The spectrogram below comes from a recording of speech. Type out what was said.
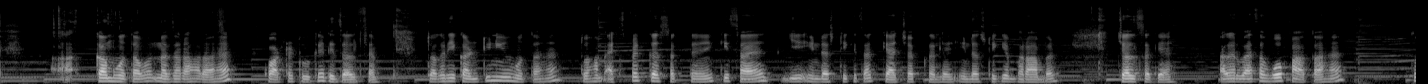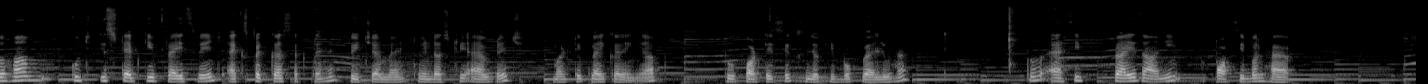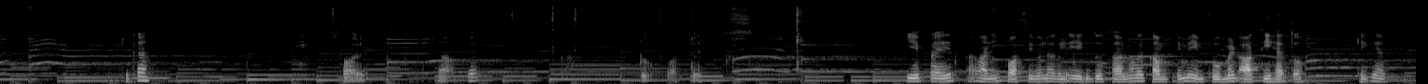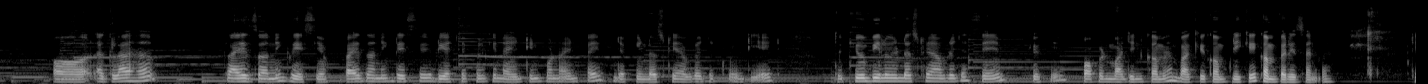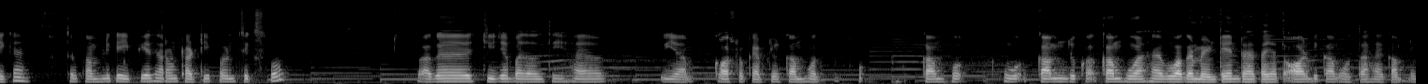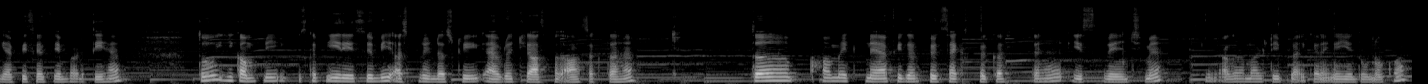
कम होता हुआ नज़र आ रहा है क्वार्टर टू के रिज़ल्ट से। तो अगर ये कंटिन्यू होता है तो हम एक्सपेक्ट कर सकते हैं कि शायद ये इंडस्ट्री के साथ कैचअप कर ले इंडस्ट्री के बराबर चल सके। अगर वैसा हो पाता है तो हम कुछ इस टाइप की प्राइस रेंज एक्सपेक्ट कर सकते हैं फ्यूचर में। तो इंडस्ट्री एवरेज मल्टीप्लाई करेंगे आप 246 जो कि बुक वैल्यू है। तो ऐसी प्राइस आनी पॉसिबल है। ठीक है? सॉरी यहाँ पे टू फोर्टी सिक्स ये प्राइस आनी पॉसिबल अगले एक दो साल में अगर कंपनी में इम्प्रूवमेंट आती है तो। ठीक है? और अगला है price earning ratio price earning ratio D H F L की नाइनटीन पॉइंट नाइन फाइव जबकि इंडस्ट्री एवरेज ट्वेंटी एट तो क्यों बिलो इंडस्ट्री एवरेज है? सेम क्योंकि प्रॉफिट मार्जिन कम है, बाकी कंपनी के कंपैरिजन में। ठीक है? तो कंपनी का E P S around thirty point six four अगर चीज़ें बदलती है, या कॉस्ट ऑफ़ कैपिटल कम हो कम हो कम जो कम हुआ है, वो अगर मेंटेन रहता है, या तो और भी कम होता है कंपनी की एफिशिएंसी बढ़ती है तो ये कंपनी इसका पी रेशियो भी एज पर इंडस्ट्री एवरेज के आसपास आ सकता है। तब हम एक नया फिगर फिर से एक्सपेक्ट कर सकते हैं इस रेंज में। अगर हम मल्टीप्लाई करेंगे ये दोनों को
